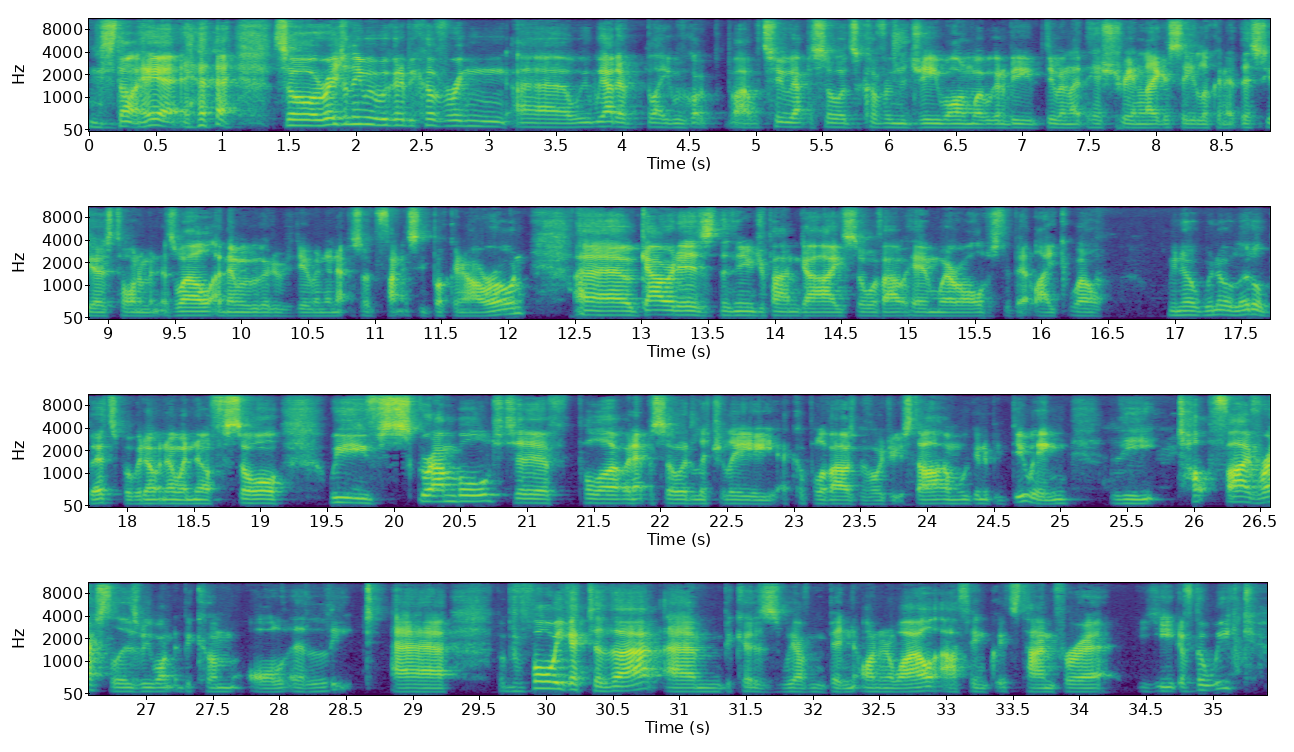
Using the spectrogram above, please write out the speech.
It's not here. so originally we were going to be covering. Uh, we, we had a like we've got about two episodes covering the G1 where we're going to be doing like the history and legacy, looking at this year's tournament as well, and then we were going to be doing an episode fantasy booking our own. Uh, Garrod is the New Japan guy, so without him, we're all just a bit like, well, we know we know little bits, but we don't know enough. So we've scrambled to pull out an episode literally a couple of hours before due to start, and we're going to be doing the top five wrestlers we want to become all elite. Uh, but before we get to that, um, because we haven't been on in a while, I think it's time for a yeet of the week.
